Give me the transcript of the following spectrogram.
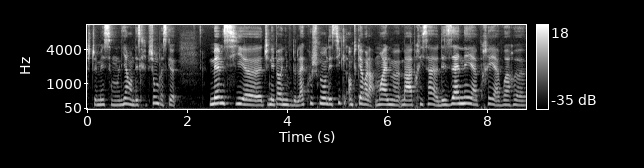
je te mets son lien en description parce que même si euh, tu n'es pas au niveau de l'accouchement des cycles. En tout cas, voilà, moi, elle m'a appris ça euh, des années après avoir euh,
